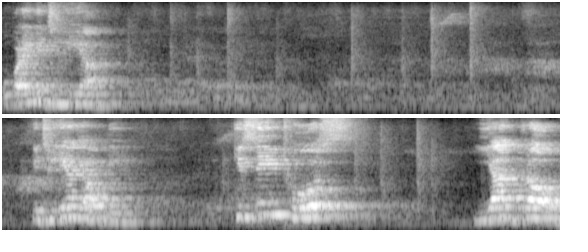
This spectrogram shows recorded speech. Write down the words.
वो पढ़ेंगे झिल्लियाँ। कि झिल्लियाँ क्या होती है? किसी ठोस या द्रव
